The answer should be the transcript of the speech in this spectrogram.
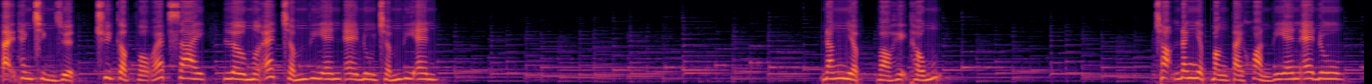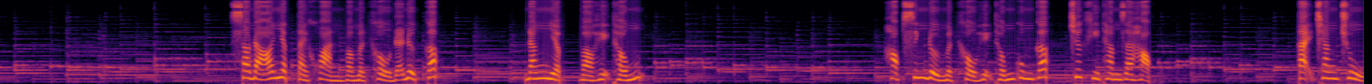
Tại thanh trình duyệt, truy cập vào website lms.vnedu.vn. Đăng nhập vào hệ thống. Chọn đăng nhập bằng tài khoản VnEdu. Sau đó nhập tài khoản và mật khẩu đã được cấp. Đăng nhập vào hệ thống. Học sinh đổi mật khẩu hệ thống cung cấp trước khi tham gia học. Tại trang chủ,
